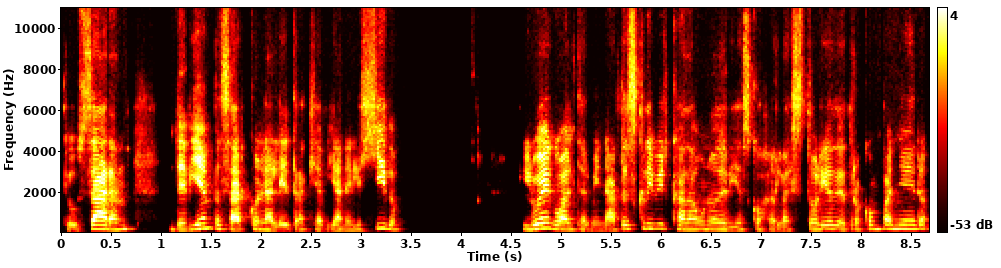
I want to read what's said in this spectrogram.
que usaran debía empezar con la letra que habían elegido. Luego, al terminar de escribir, cada uno debía escoger la historia de otro compañero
